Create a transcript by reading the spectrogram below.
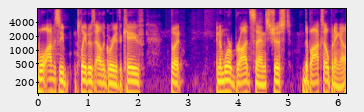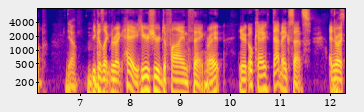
well, obviously Plato's allegory of the cave, but in a more broad sense, just the box opening up. yeah. Mhm. Because, like, they're like, hey, here's your defined thing, right? And you're like, okay, that makes sense. And they're like,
